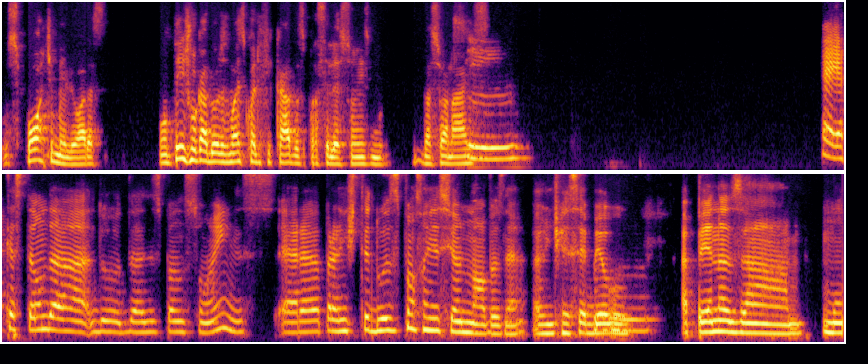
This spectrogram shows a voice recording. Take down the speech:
o esporte melhora. Vão ter jogadores mais qualificados para seleções nacionais. Sim. É, e a questão da, do- das expansões era pra gente ter duas expansões esse ano novas, né? A gente recebeu Hum, apenas a Mon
